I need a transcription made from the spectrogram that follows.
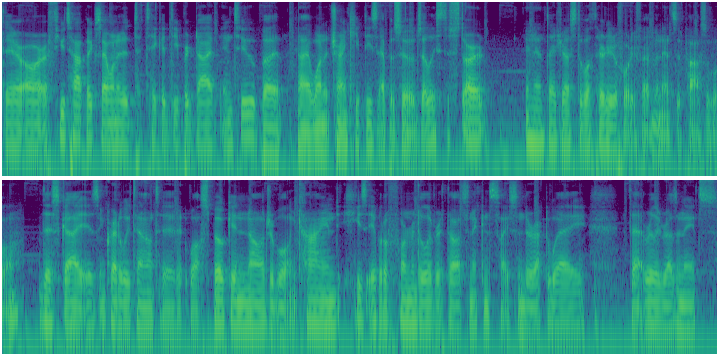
There are a few topics I wanted to take a deeper dive into, but I want to try and keep these episodes, at least to start, in a digestible 30 to 45 minutes if possible. This guy is incredibly talented, well spoken, knowledgeable, and kind. He's able to form and deliver thoughts in a concise and direct way that really resonates.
